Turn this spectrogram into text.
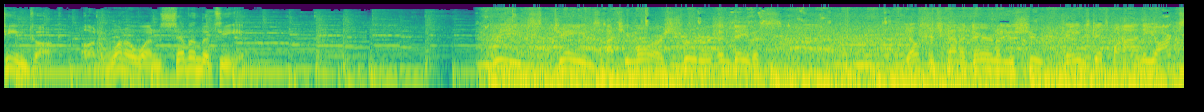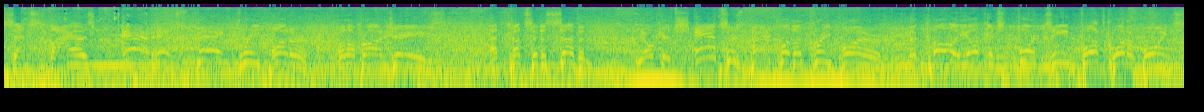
Team Talk on 1017 The Team. Reaves, James, Hachimura, Schroeder, and Davis. Jokic kind of daring him to shoot. James gets behind the arc, sets, fires, and hits big three-pointer for LeBron James. That cuts it to seven. Jokic answers back with a three-pointer. Nikola Jokic, 14 fourth quarter points.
